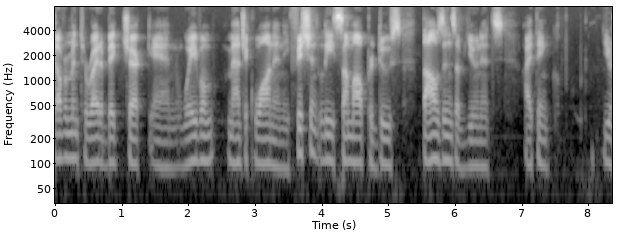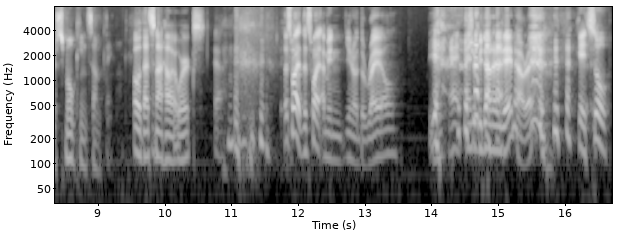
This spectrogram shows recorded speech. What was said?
government to write a big check and wave a magic wand and efficiently somehow produce thousands of units i think you're smoking something Oh, that's not how it works. Yeah. that's why. That's why. I mean, you know, the rail Yeah. And- it should be done any day now, right? okay, so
